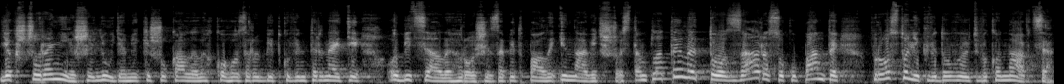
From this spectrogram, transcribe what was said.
Якщо раніше людям, які шукали легкого заробітку в інтернеті, обіцяли гроші за підпали і навіть щось там платили, то зараз окупанти просто ліквідовують виконавця,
